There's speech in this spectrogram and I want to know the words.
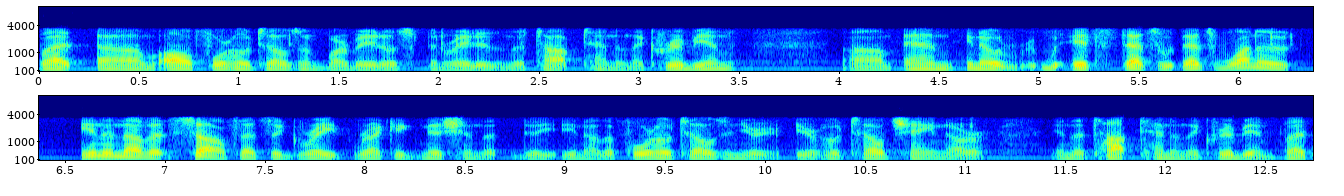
But um, all four hotels in Barbados have been rated in the top ten in the Caribbean, um, and you know it's that's that's one of in and of itself that's a great recognition that the you know the four hotels in your your hotel chain are in the top ten in the Caribbean. But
